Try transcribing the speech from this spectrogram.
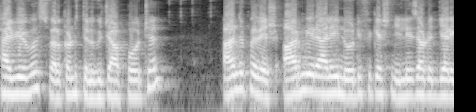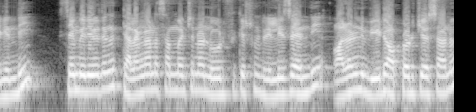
Hi viewers welcome to Telugu job portal Andhra Pradesh army rally notification release అవడం జరిగింది. సేమ్ ఇదే విధంగా తెలంగాణ సంబంధించిన నోటిఫికేషన్ రిలీజ్ అయింది. ఆల్రెడీ వీడియో అప్లోడ్ చేశాను.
